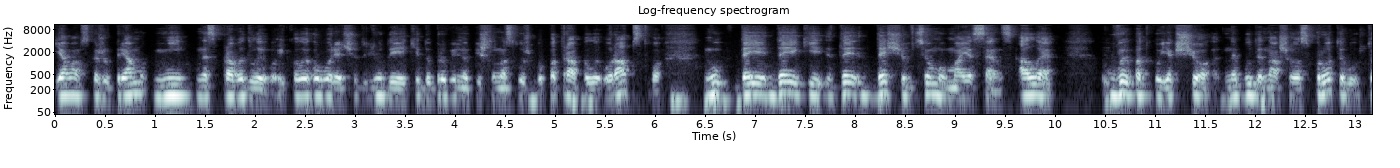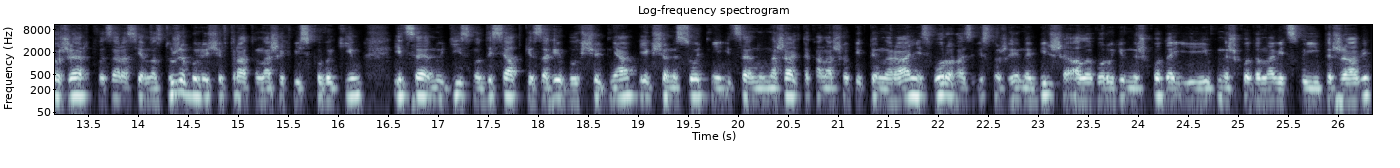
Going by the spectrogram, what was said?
Я вам скажу прямо ні, несправедливо. І коли говорять, що люди, які добровільно пішли на службу, потрапили у рабство, ну де, деякі де, дещо в цьому має сенс, але у випадку, якщо не буде нашого спротиву, то жертви зараз є в нас дуже болючі втрати наших військовиків, і це ну дійсно десятки загиблих щодня, якщо не сотні, і це ну на жаль, така наша об'єктивна реальність. Ворога, звісно ж, гине більше, але ворогів не шкода і не шкода навіть своїй державі.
